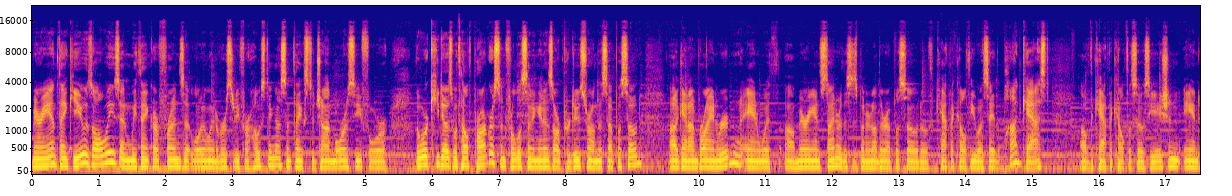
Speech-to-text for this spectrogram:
Marianne, thank you as always, and we thank our friends at Loyola University for hosting us, and thanks to John Morrissey for the work he does with Health Progress and for listening in as our producer on this episode. Uh, again, I'm Brian Reardon, and with uh, Marianne Steiner, this has been another episode of Catholic Health USA, the podcast of the Catholic Health Association. And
